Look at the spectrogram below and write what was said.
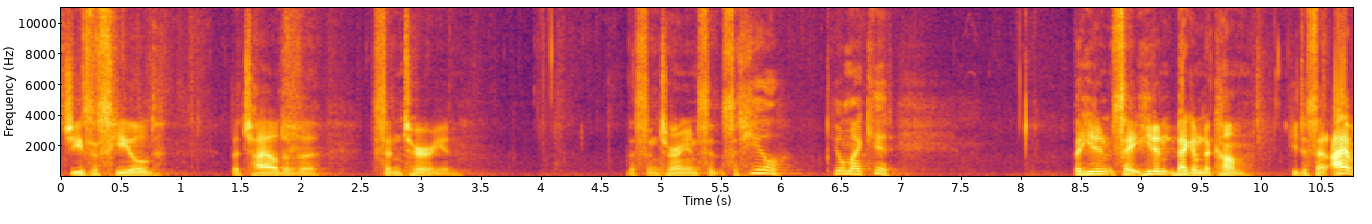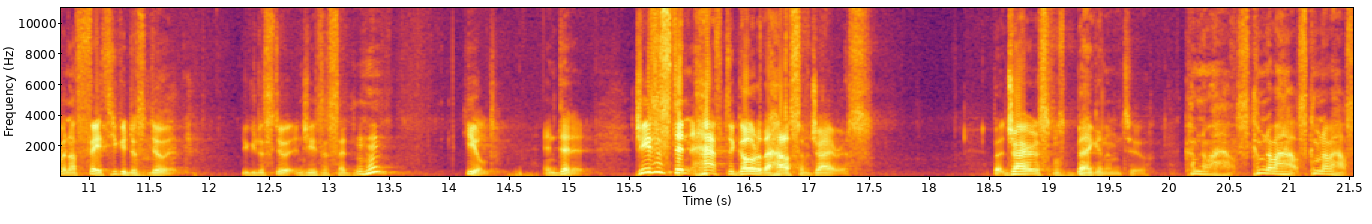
Jesus healed the child of the centurion. The centurion said, said Heal, heal my kid. But he didn't say, he didn't beg him to come. He just said, I have enough faith, you could just do it. You could just do it. And Jesus said, mm hmm, healed, and did it. Jesus didn't have to go to the house of Jairus, but Jairus was begging him to. Come to my house, come to my house, come to my house.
